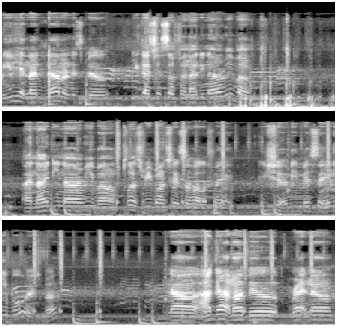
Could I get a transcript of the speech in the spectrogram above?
When you hit 99 on this build, you got yourself a 99 rebound. A 99 rebound plus rebound chase of Hall of Fame. You shouldn't be missing any boards, bro. Now I got my build right now.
